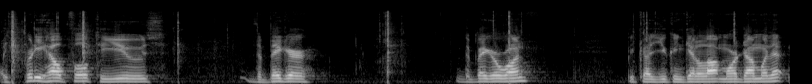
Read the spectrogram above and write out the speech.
it's pretty helpful to use the bigger, the bigger one because you can get a lot more done with it.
